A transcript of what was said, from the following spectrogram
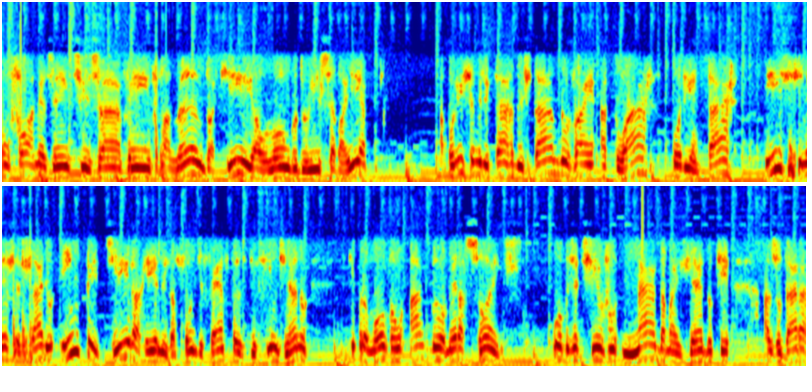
conforme a gente já vem falando aqui ao longo do Isso Bahia, a Polícia Militar do Estado vai atuar, orientar e, se necessário, impedir a realização de festas de fim de ano que promovam aglomerações. O objetivo nada mais é do que ajudar a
